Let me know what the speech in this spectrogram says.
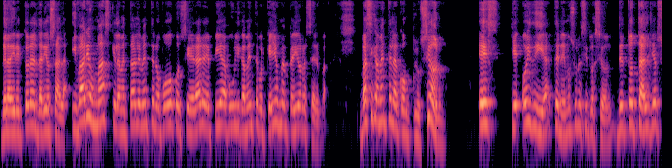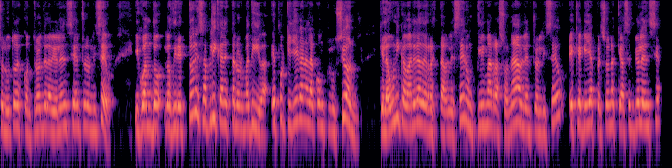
de la directora del Darío Sala y varios más que lamentablemente no puedo considerar de pie públicamente porque ellos me han pedido reserva. Básicamente la conclusión es que hoy día tenemos una situación de total y absoluto descontrol de la violencia dentro de los liceos. Y cuando los directores aplican esta normativa es porque llegan a la conclusión que la única manera de restablecer un clima razonable dentro del liceo es que aquellas personas que hacen violencia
